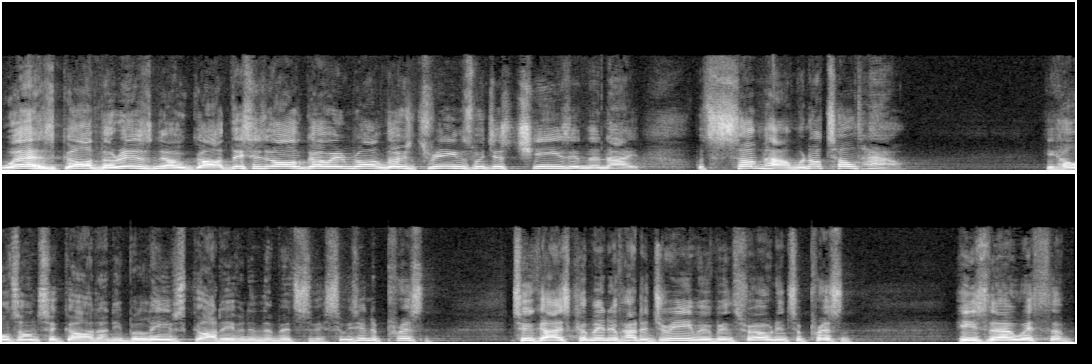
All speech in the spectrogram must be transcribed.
Where's God? There is no God. This is all going wrong. Those dreams were just cheese in the night. But somehow, and we're not told how, he holds on to God and he believes God even in the midst of it. So he's in a prison. Two guys come in who've had a dream, who've been thrown into prison. He's there with them.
